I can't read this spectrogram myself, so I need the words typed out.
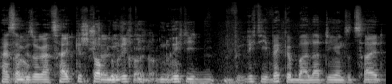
Heißt, haben Ja. wir sogar Zeit gestoppt und richtig, und richtig, richtig weggeballert die ganze Zeit.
